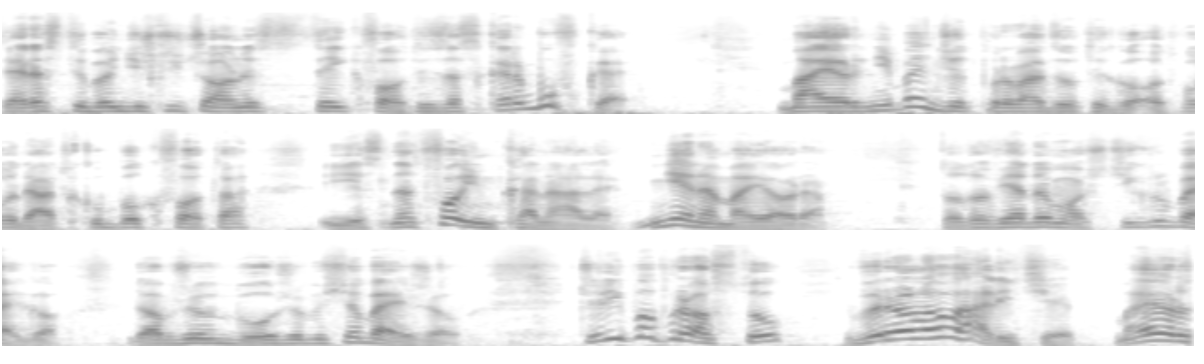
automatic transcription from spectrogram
Teraz ty będziesz liczony z tej kwoty za skarbówkę. Major nie będzie odprowadzał tego od podatku, bo kwota jest na twoim kanale, nie na Majora. To do wiadomości grubego. Dobrze by było, żebyś obejrzał. Czyli po prostu wyrolowali cię. Major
